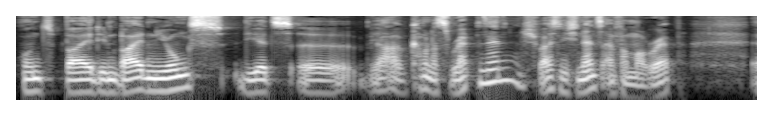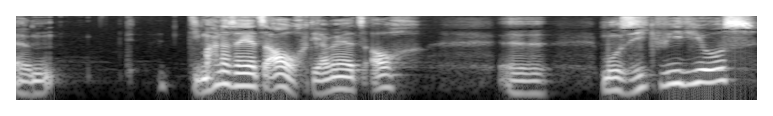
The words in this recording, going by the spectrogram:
Und bei den beiden Jungs, die jetzt, äh, ja, kann man das Rap nennen? Ich weiß nicht, ich nenne es einfach mal Rap. Ähm, die machen das ja jetzt auch. Die haben ja jetzt auch äh, Musikvideos,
